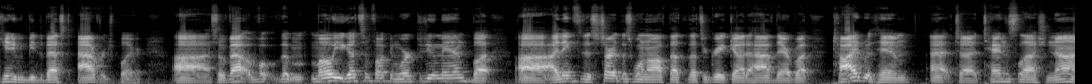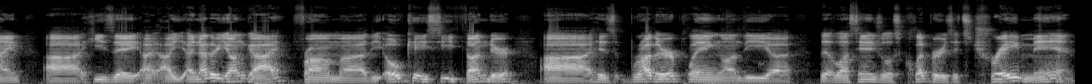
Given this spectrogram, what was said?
can't even be the best average player. Uh, so the, Mo, you got some fucking work to do, man. But uh, I think to start this one off, that that's a great guy to have there. But tied with him at uh, ten slash nine, uh, he's a, a, a, another young guy from uh, the OKC Thunder. His brother playing on the the Los Angeles Clippers. It's Tre Mann.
